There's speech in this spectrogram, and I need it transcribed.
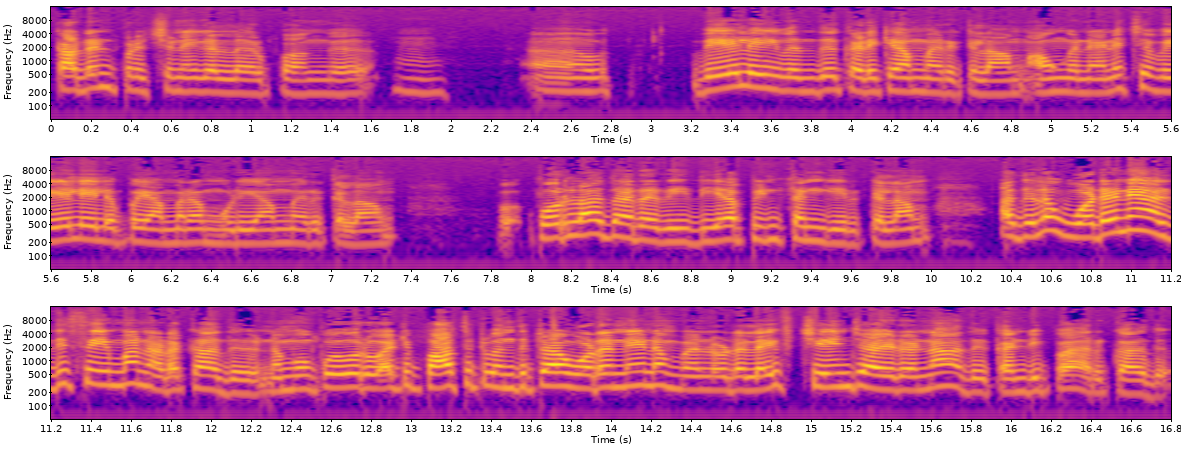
கடன் பிரச்சனைகள்ல இருப்பாங்க. வேலை வந்து கிடைக்காம இருக்கலாம். அவங்க நினைச்ச வேலையில போய் அமர முடியாம இருக்கலாம். பொ- பொருளாதார ரீதியா பின்தங்கி இருக்கலாம். அதெல்லாம் உடனே அதிசயமா நடக்காது. நம்ம போய் ஒரு வாட்டி பார்த்துட்டு வந்துட்டா உடனே நம்மளோட லைஃப் சேஞ்ச் ஆயிடும்னா அது கண்டிப்பா இருக்காது.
